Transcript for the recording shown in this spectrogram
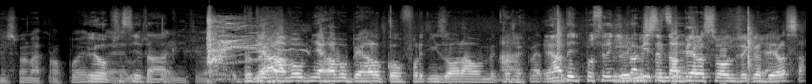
My jsme propojeni, jo, přesně tak. Protože mě, hlavou, mě hlavou běhalo komfortní zóna on mi to a řekne. Já teď poslední dva měsíce... Nabil on řekl Bielsa.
